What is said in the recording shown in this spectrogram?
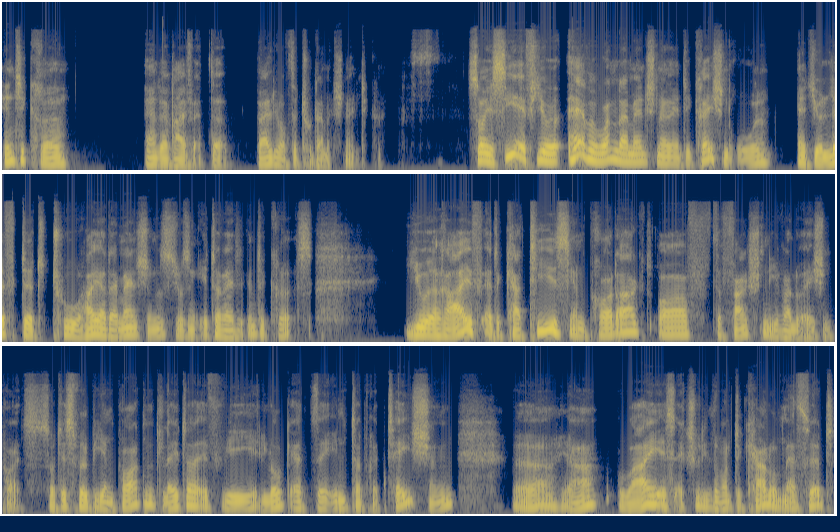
integral and arrive at the value of the two-dimensional integral. So you see, if you have a one-dimensional integration rule and you lift it to higher dimensions using iterated integrals, you arrive at a Cartesian product of the function evaluation points. So this will be important later if we look at the interpretation. Uh, yeah, why is actually the Monte Carlo method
